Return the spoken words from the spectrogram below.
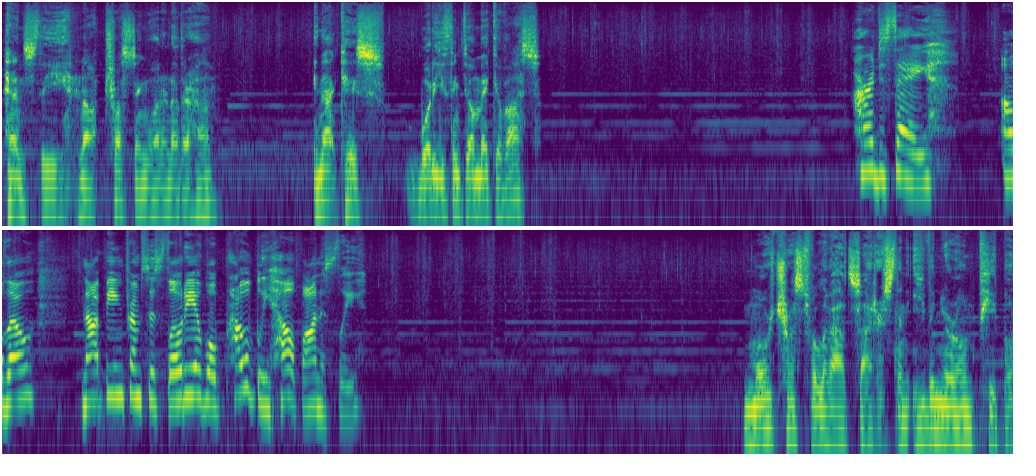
Hence the not trusting one another, huh? In that case, what do you think they'll make of us? Hard to say. Although, Not being from Cyslodia will probably help, honestly. More trustful of outsiders than even your own people.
